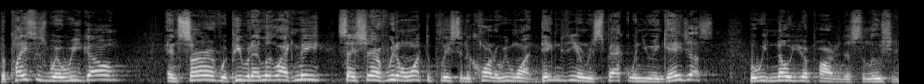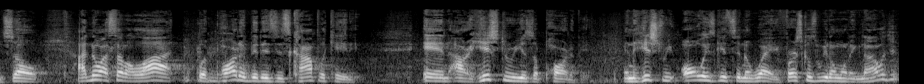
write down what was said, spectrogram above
The places where we go, and serve with people that look like me, say, Sheriff, we don't want the police in the corner. We want dignity and respect when you engage us, but we know you're part of the solution. So I know I said a lot, but part of it is it's complicated. And our history is a part of it. And the history always gets in the way. First, because we don't want to acknowledge it,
